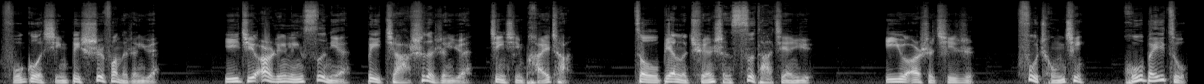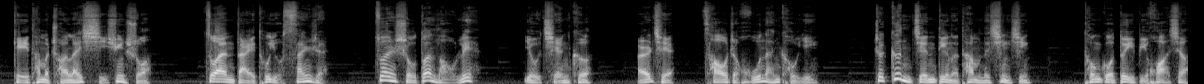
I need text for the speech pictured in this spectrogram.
服过刑被释放的人员，以及二零零四年被假释的人员进行排查，走遍了全省四大监狱。一月二十七日，赴重庆，湖北组给他们传来喜讯，说作案歹徒有三人。作案手段老练，有前科，而且操着湖南口音，这更坚定了他们的信心。通过对比画像，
